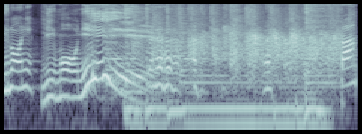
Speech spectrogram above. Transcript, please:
Limoni. limoni. Ben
